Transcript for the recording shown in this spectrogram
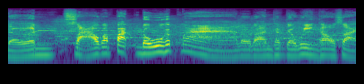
เดินสาวกับปัดดูครับมาโรดันครับจะวิ่งเข้าใส่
